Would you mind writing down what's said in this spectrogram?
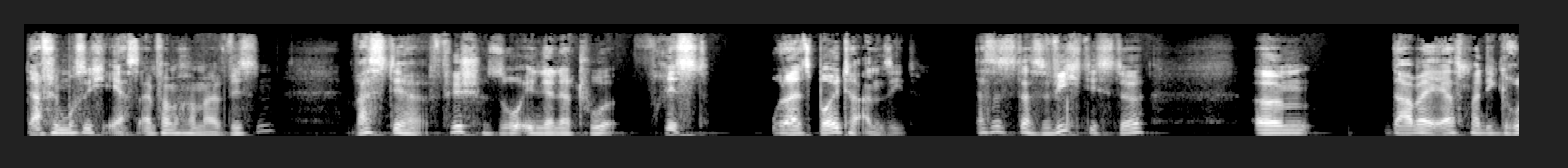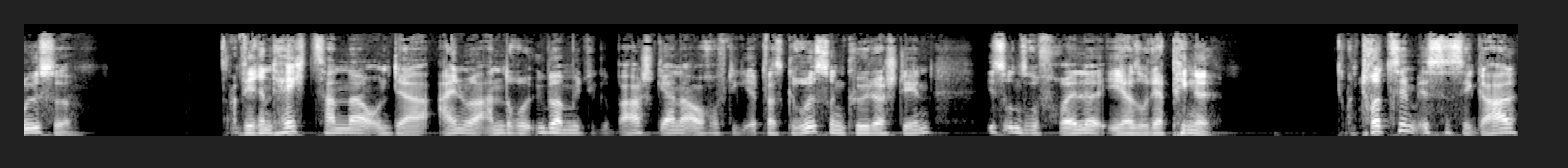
Dafür muss ich erst einfach mal wissen, was der Fisch so in der Natur frisst oder als Beute ansieht. Das ist das Wichtigste. Ähm, dabei erstmal die Größe Während Hecht, Zander und der ein oder andere übermütige Barsch gerne auch auf die etwas größeren Köder stehen, ist unsere Forelle eher so der Pingel. Trotzdem ist es egal,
